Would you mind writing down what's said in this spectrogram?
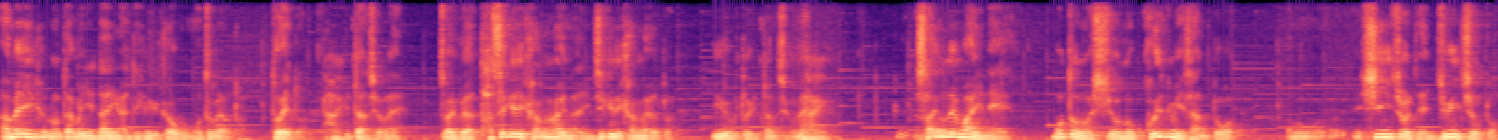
アメリカのために何ができるかを求めろと。問えと言ったんですよね、はい、つまりこれは多席で考えない自責で考えろと。いうことを言ったんですよね、はい、34年前にね元の首相の小泉さんとあの新一郎で純一郎と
